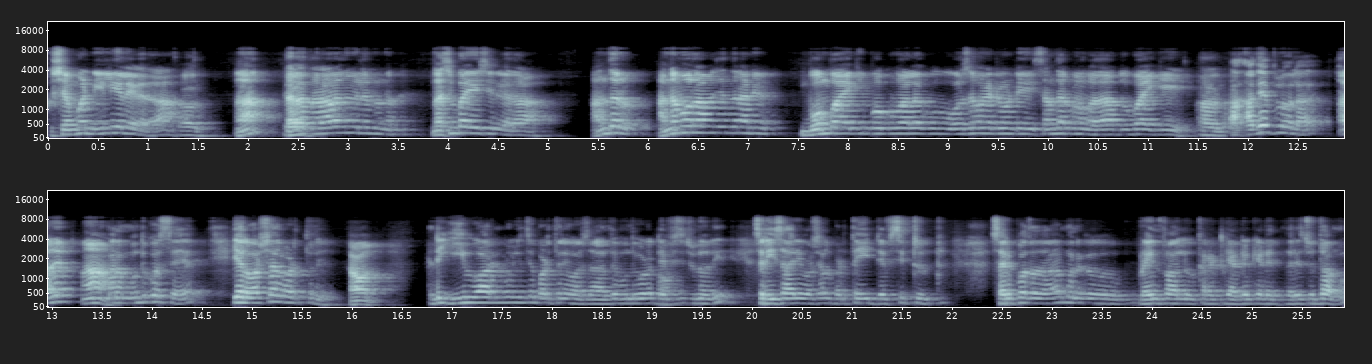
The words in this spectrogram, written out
చెంబ నీళ్ళే కదా? అవును. ఆ? తరతరాలను వీళ్ళను నశింప చేసారు కదా? అందరూ అన్నమో రామచంద్ర అని బొంబాయికి పోకు వాళ్ళకు వలసమైనటువంటి సందర్భం కదా దుబాయ్కి? అదే ఫ్లోలా? అదే ఆ, మనం ముందుకు వస్తే ఇలా వర్షాలు పడుతున్నాయి. అవును. అంటే ఈ వారం రోజుల నుంచే పడుతున్నాయి వర్షాలు. అంతే ముందు కూడా డెఫిసిట్ ఉన్నది. సరే ఈసారి వర్షాలు పడితే ఈ డెఫిసిట్ సరిపోతుందా? మనకు ఫాల్ కరెక్ట్గా అడ్వకేట్ అవుతుందని చూద్దాము.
